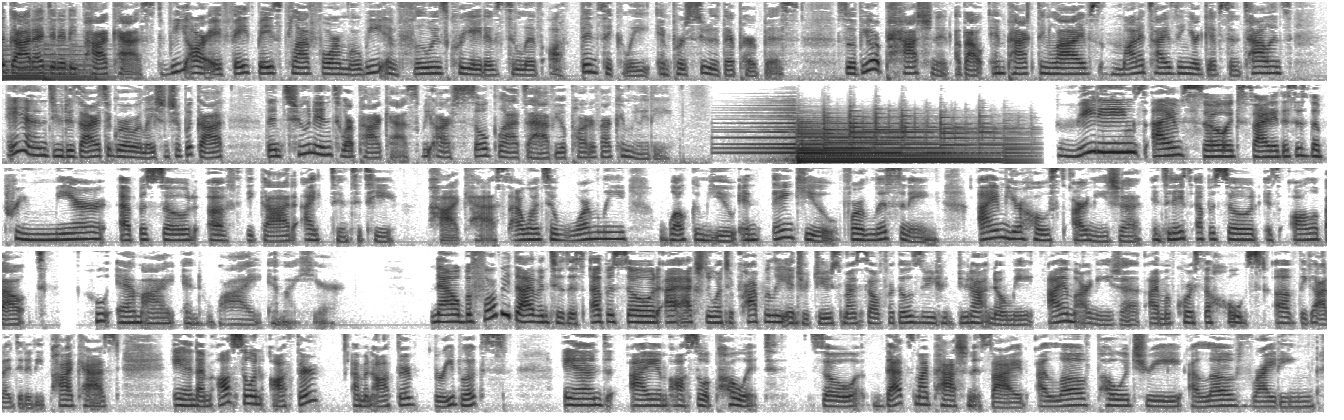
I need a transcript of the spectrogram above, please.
The God Identity Podcast. We are a faith based platform where we influence creatives to live authentically in pursuit of their purpose. So if you're passionate about impacting lives, monetizing your gifts and talents, and you desire to grow a relationship with God, then tune in to our podcast. We are so glad to have you a part of our community. Greetings. I am so excited. This is the premiere episode of the God Identity podcast. I want to warmly welcome you and thank you for listening. I am your host, Arnesjah, and today's episode is all about who am I and why am I here? Now, before we dive into this episode, I actually want to properly introduce myself. For those of you who do not know me, I am Arnesjah. I'm, of course, the host of the God Identity podcast, and I'm also an author. I'm an author of three books, and I am also a poet. So that's my passionate side. I love poetry, I love writing,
